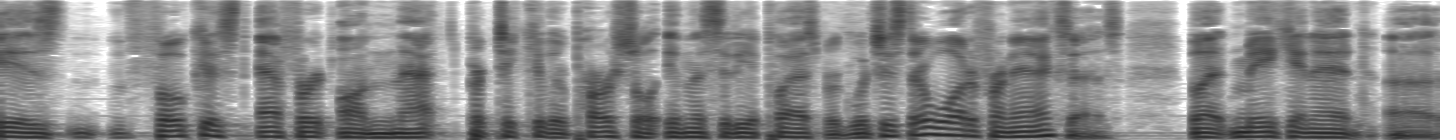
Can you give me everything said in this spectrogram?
is focused effort on that particular parcel in the city of Plattsburgh, which is their waterfront access, but making it uh,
